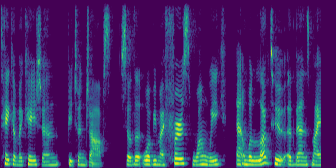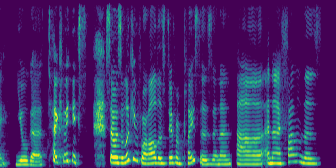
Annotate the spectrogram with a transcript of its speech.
take a vacation between jobs. So that will be my first one week and would love to advance my yoga techniques. So I was looking for all those different places, and then uh, and then I found this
